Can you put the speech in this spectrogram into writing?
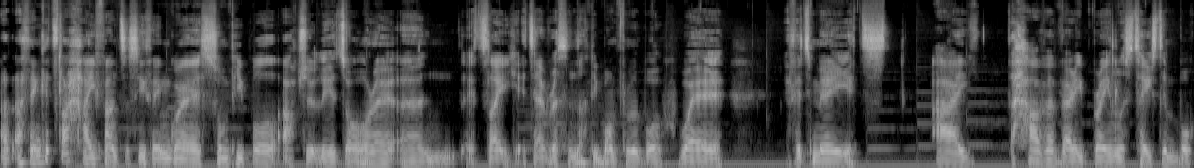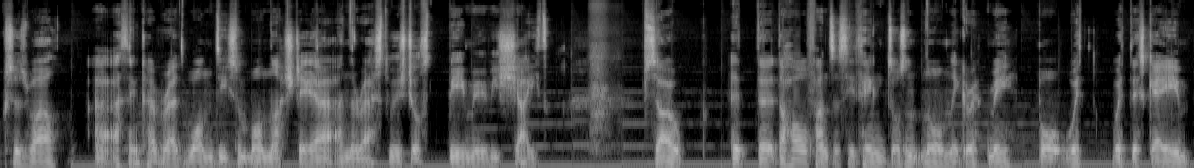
I, think it's that high fantasy thing where some people absolutely adore it, and it's like it's everything that they want from a book. Where if it's me, it's I have a very brainless taste in books as well. I, I think I've read one decent one last year, and the rest was just B movie shite. So it, the the whole fantasy thing doesn't normally grip me, but with with this game,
